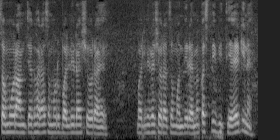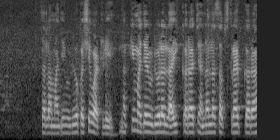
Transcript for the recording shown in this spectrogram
समोर आमच्या घरासमोर बल्लेला शोर आहे. बदलेश्वराचं मंदिर आहे. मग कसली भीती आहे की नाही? चला माझे व्हिडिओ कसे वाटले? नक्की माझ्या व्हिडिओला लाईक करा चॅनलला सबस्क्राईब करा.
